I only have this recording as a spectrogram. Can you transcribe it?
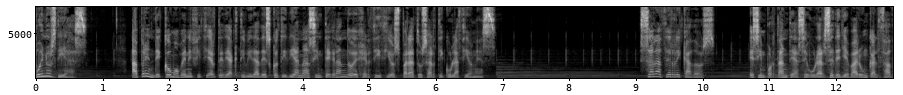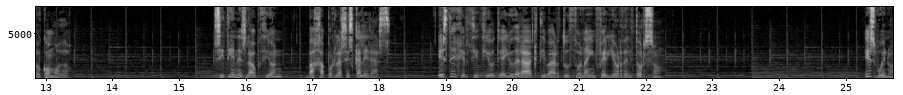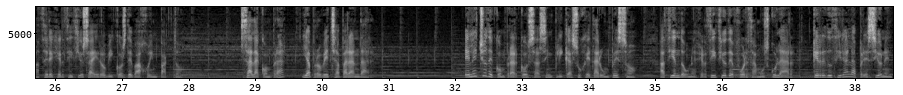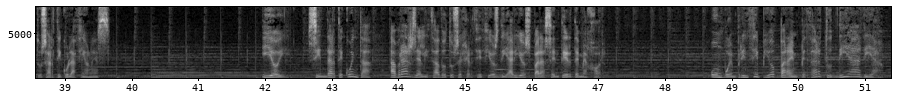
Buenos días. Aprende cómo beneficiarte de actividades cotidianas integrando ejercicios para tus articulaciones. Sal a hacer recados. Es importante asegurarse de llevar un calzado cómodo. Si tienes la opción, baja por las escaleras. Este ejercicio te ayudará a activar tu zona inferior del torso. Es bueno hacer ejercicios aeróbicos de bajo impacto. Sal a comprar y aprovecha para andar. El hecho de comprar cosas implica sujetar un peso, haciendo un ejercicio de fuerza muscular que reducirá la presión en tus articulaciones. Y hoy, sin darte cuenta, habrás realizado tus ejercicios diarios para sentirte mejor. Un buen principio para empezar tu día a día.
